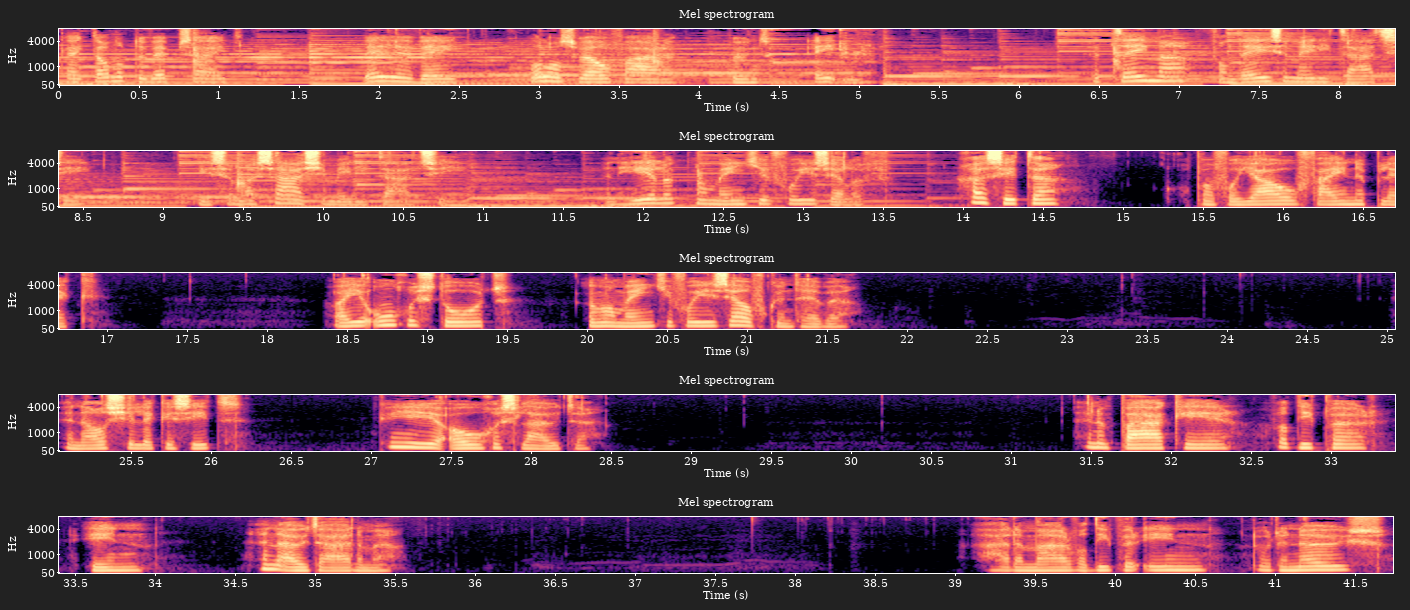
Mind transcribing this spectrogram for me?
Kijk dan op de website www.hollandswelvaren.eu. Het thema van deze meditatie is een massagemeditatie. Een heerlijk momentje voor jezelf. Ga zitten op een voor jou fijne plek, waar je ongestoord een momentje voor jezelf kunt hebben. En als je lekker zit, kun je je ogen sluiten. En een paar keer wat dieper in en uitademen. Adem maar wat dieper in door de neus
